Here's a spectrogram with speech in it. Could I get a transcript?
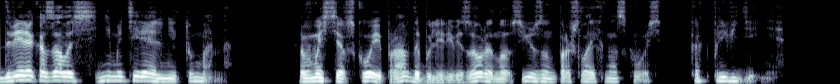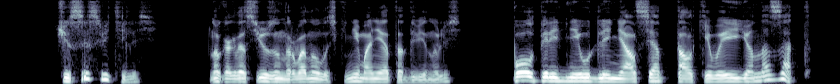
Дверь оказалась нематериальней тумана. В мастерской и правда были ревизоры, но Сьюзан прошла их насквозь, как привидение. Часы светились. Но когда Сьюзан рванулась к ним, они отодвинулись. Пол перед ней удлинялся, отталкивая ее назад.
